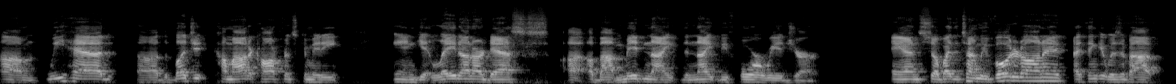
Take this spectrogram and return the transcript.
um, we had uh, the budget come out of conference committee and get laid on our desks uh, about midnight the night before we adjourned. And so by the time we voted on it, I think it was about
